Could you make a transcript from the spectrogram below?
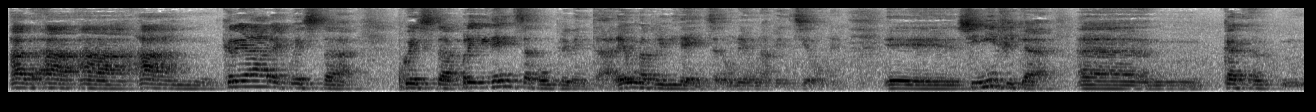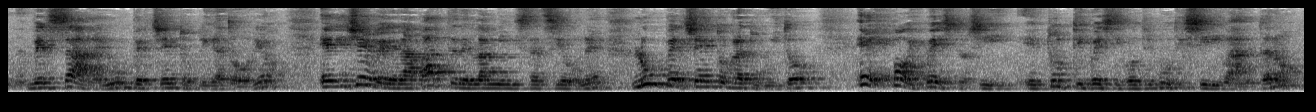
a, a, a creare questa, questa, previdenza complementare. È una previdenza, non è una pensione. Eh, significa versare l'1% obbligatorio e ricevere da parte dell'amministrazione l'1% gratuito. E poi questo si, e tutti questi contributi si rivalutano,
